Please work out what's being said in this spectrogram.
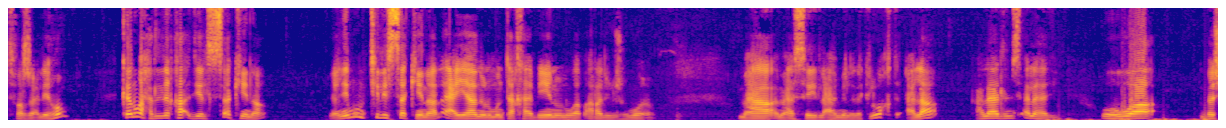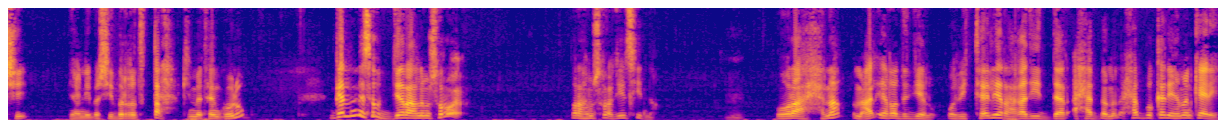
تفرج عليهم كان واحد اللقاء ديال الساكنة يعني ممثلي الساكنة الأعيان والمنتخبين ونواب اراضي الجموع مع مع السيد العامل هذاك الوقت على على هذه المسألة هذه. وهو باش يعني باش يبرد الطرح كما تنقولوا. قال للناس اودي راه المشروع. راه مشروع ديال سيدنا. وراه حنا مع الإرادة ديالو. وبالتالي راه غادي يدار أحب من احب وكره من كره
